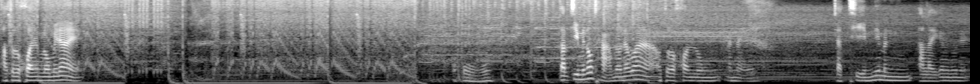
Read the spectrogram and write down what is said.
เอาตัวละครยังลงไม่ได้ โอ้โหตามจริงไม่ต้องถามแล้วนะว่า เอาตัวละครลงอันไหน จัดทีมนี่มันอะไรก็ไม่รู้เนี่ย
